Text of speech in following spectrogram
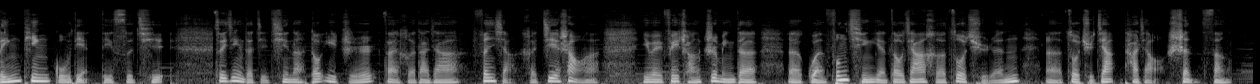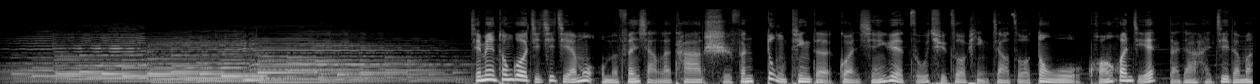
聆听古典第四期，最近的几期呢，都一直在和大家分享和介绍啊，一位非常知名的呃管风琴演奏家和作曲人，呃作曲家，他叫圣桑。前面通过几期节目，我们分享了他十分动听的管弦乐组曲作品，叫做《动物狂欢节》，大家还记得吗？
